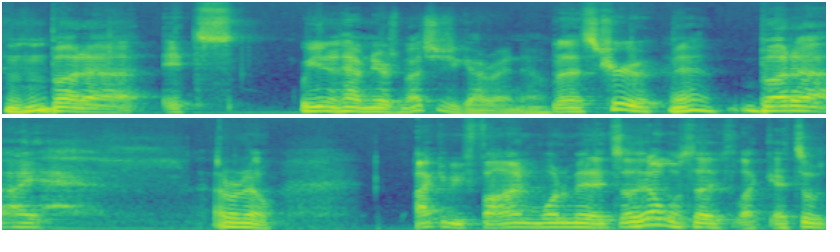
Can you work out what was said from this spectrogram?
Mm-hmm. but uh, it's Well, you didn't have near as much as you got right now. that's true. Yeah. But uh, I, I don't know. I could be fine one minute. It's almost like, like it's a,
